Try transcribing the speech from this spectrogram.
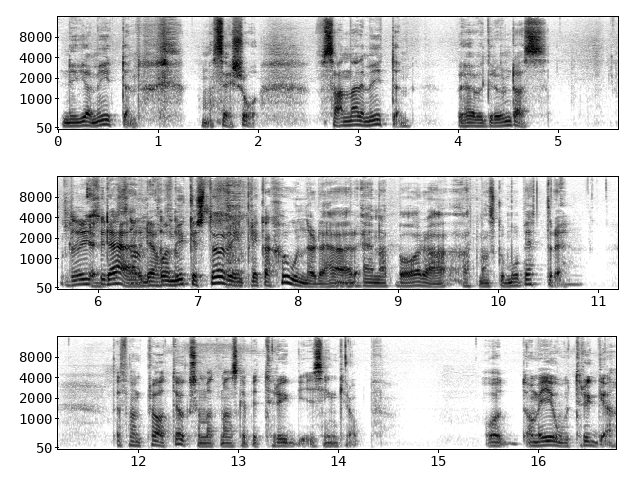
nya myten, om man säger så, sannare myten, behöver grundas det, är där. det har mycket större implikationer det här mm. än att bara att man ska må bättre. Därför man pratar ju också om att man ska bli trygg i sin kropp. Och om vi är otrygga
